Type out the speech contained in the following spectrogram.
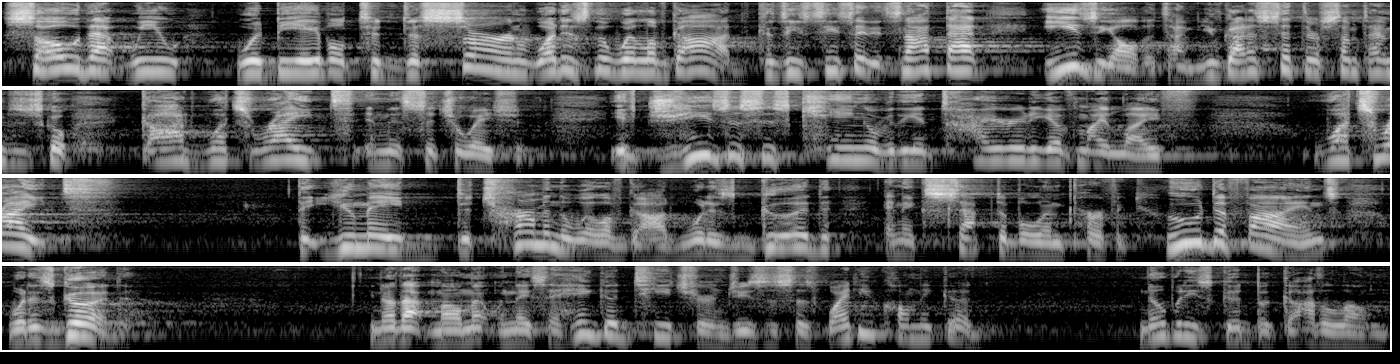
so that we would be able to discern what is the will of God. Because he, he said it's not that easy all the time. You've got to sit there sometimes and just go, God, what's right in this situation? If Jesus is king over the entirety of my life, what's right? That you may determine the will of God, what is good and acceptable and perfect. Who defines what is good? You know that moment when they say, Hey, good teacher, and Jesus says, Why do you call me good? Nobody's good but God alone.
